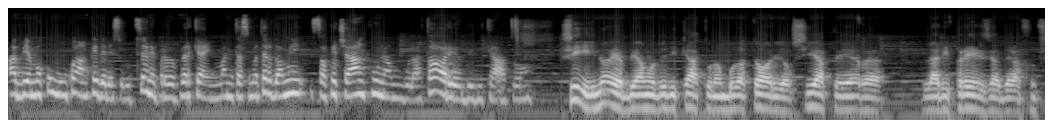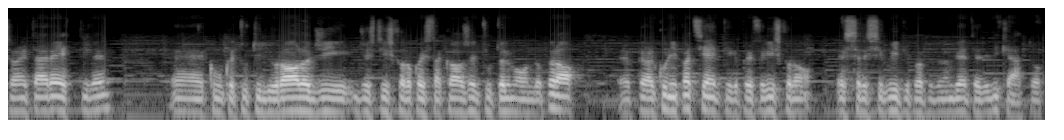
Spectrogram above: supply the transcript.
abbiamo comunque anche delle soluzioni, proprio perché in Manitas Materdomini so che c'è anche un ambulatorio dedicato. Sì, noi abbiamo dedicato un ambulatorio sia per la ripresa della funzionalità erettile, eh, comunque tutti gli urologi gestiscono questa cosa in tutto il mondo, però eh, per alcuni pazienti che preferiscono essere seguiti proprio in un ambiente dedicato,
